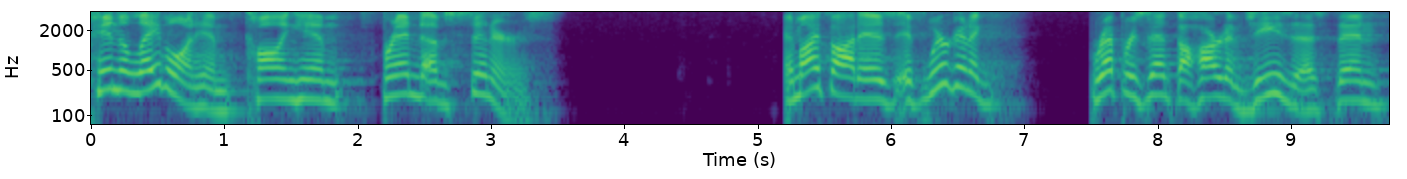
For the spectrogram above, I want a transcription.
pinned a label on him, calling him friend of sinners. And my thought is if we're going to represent the heart of Jesus, then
